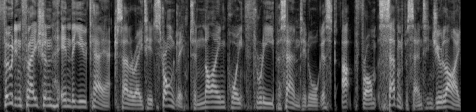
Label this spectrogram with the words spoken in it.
Food inflation in the UK accelerated strongly to 9.3% in August, up from 7% in July.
